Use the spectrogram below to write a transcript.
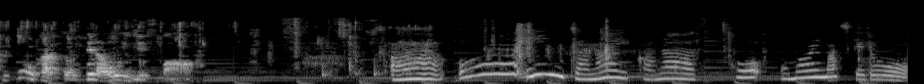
福岡ってお寺多いんですか？ああ、多いんじゃないかな、と思いますけど、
